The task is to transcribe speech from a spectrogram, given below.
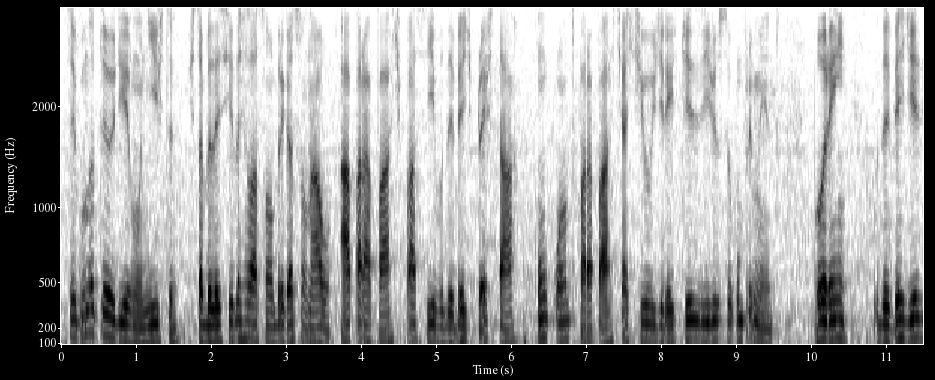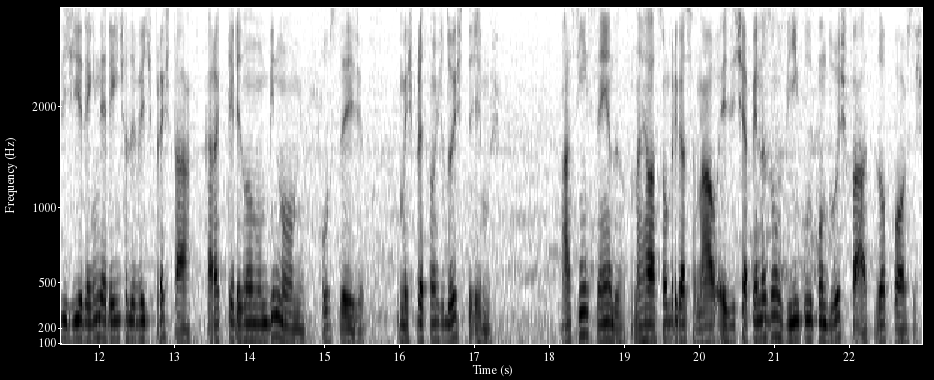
Segundo a teoria monista, estabelecida a relação obrigacional, há para a parte passiva o dever de prestar, conquanto para a parte ativa o direito de exigir o seu cumprimento. Porém, o dever de exigir é inerente ao dever de prestar, caracterizando um binômio, ou seja, uma expressão de dois termos. Assim sendo, na relação obrigacional existe apenas um vínculo com duas faces opostas,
